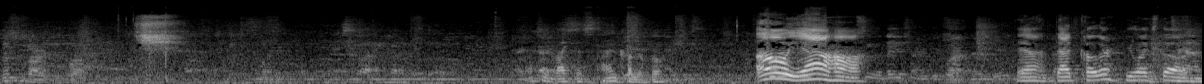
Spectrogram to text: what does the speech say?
This is ours as well. I actually like this tan color, bro. Oh yeah, huh? Yeah, that color. He likes the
